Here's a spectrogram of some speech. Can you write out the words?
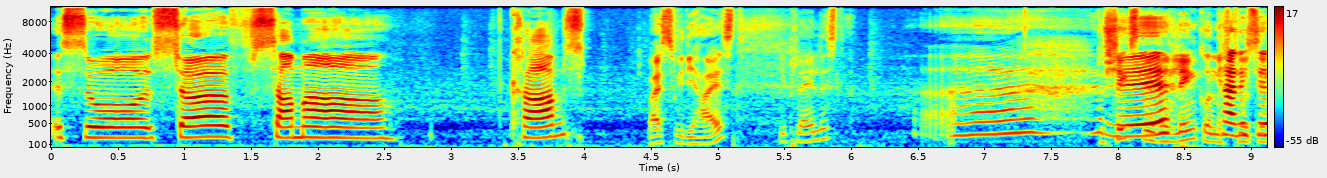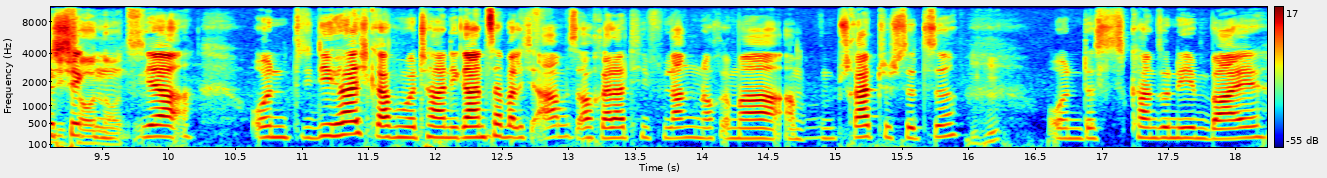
Ist so Surf, Summer, Krams. Weißt du, wie die heißt, die Playlist? Äh, Du schickst nee. mir den Link und ich Kann tue ich es in dir die schicken. Shownotes. Ja. Und die, die höre ich gerade momentan die ganze Zeit, weil ich abends auch relativ lang noch immer am Schreibtisch sitze. Mhm. Und das kann so nebenbei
